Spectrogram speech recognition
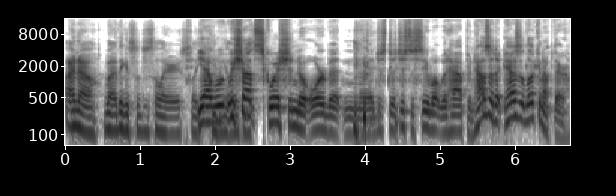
I know, but I think it's just hilarious. Like, yeah we, we like shot this. Squish into orbit and uh, just to, just to see what would happen how's it how's it looking up there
